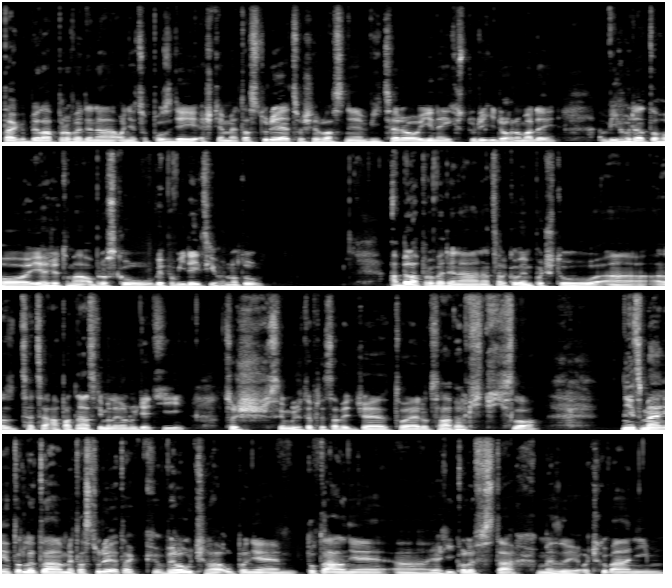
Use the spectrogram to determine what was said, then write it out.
tak byla provedena o něco později ještě metastudie, což je vlastně vícero jiných studií dohromady. Výhoda toho je, že to má obrovskou vypovídající hodnotu, a byla provedena na celkovém počtu cca 15 milionů dětí, což si můžete představit, že to je docela velký číslo. Nicméně tato metastudie tak vyloučila úplně totálně jakýkoliv vztah mezi očkováním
